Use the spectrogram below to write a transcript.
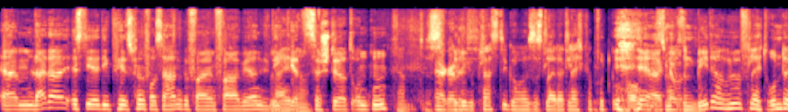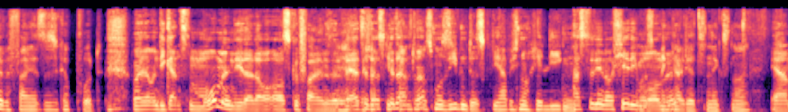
ähm, leider ist dir die PS5 aus der Hand gefallen, Fabian. Die liegt Leider. jetzt zerstört unten. Ja, das Ärgerlich. billige Plastikgehäuse ist leider gleich kaputt gebrochen. Ja, ist aus einem Meter Höhe vielleicht runtergefallen, jetzt ist sie kaputt. Und die ganzen Murmeln, die da ausgefallen sind. Wer hätte das die gedacht? Ne? Turismo 7 Disc, die habe ich noch hier liegen. Hast du die noch hier, die Aber das bringt halt jetzt nichts, ne? Ja.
